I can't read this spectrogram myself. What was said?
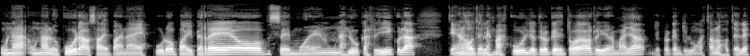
una, una locura, o sea, de pana es puro perreo, se mueven unas lucas ridículas, tienen los hoteles más cool, yo creo que de toda Riviera Maya, yo creo que en Tulum están los hoteles.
